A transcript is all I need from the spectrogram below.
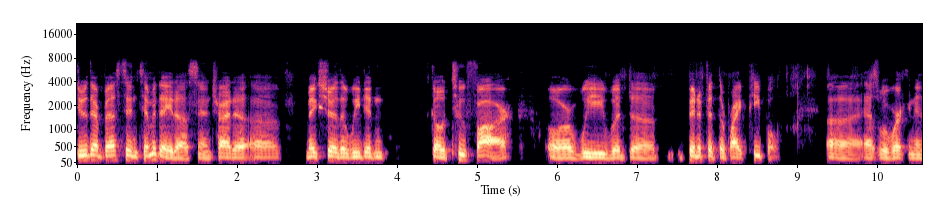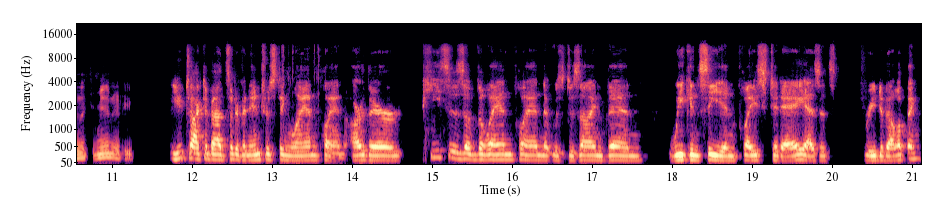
do their best to intimidate us and try to uh, make sure that we didn't go too far or we would uh, benefit the right people uh, as we're working in the community. You talked about sort of an interesting land plan. Are there pieces of the land plan that was designed then we can see in place today as it's redeveloping?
